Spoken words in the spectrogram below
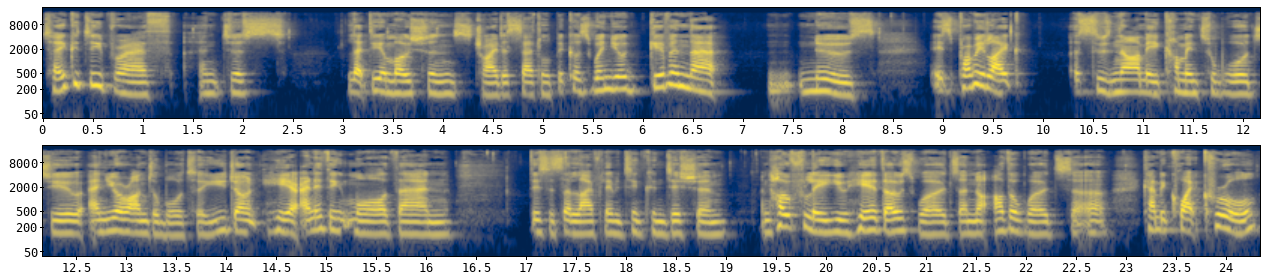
Take a deep breath and just let the emotions try to settle because when you're given that news, it's probably like a tsunami coming towards you and you're underwater. You don't hear anything more than this is a life limiting condition. And hopefully you hear those words and not other words uh, can be quite cruel.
